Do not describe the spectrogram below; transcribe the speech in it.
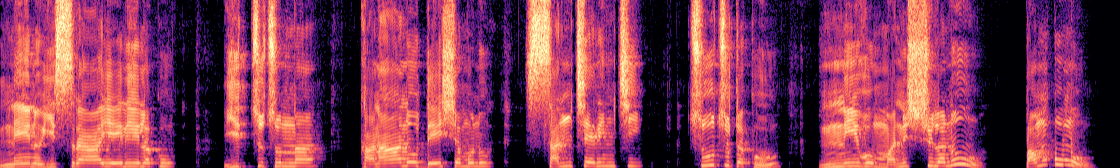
నేను ఇస్రాయేలీలకు ఇచ్చుచున్న కణాను దేశమును సంచరించి చూచుటకు నీవు మనుష్యులను పంపుము.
